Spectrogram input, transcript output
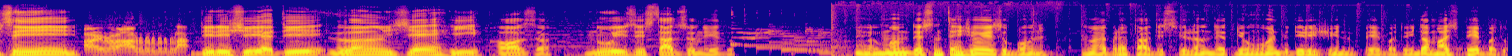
Sim. Dirigia de lingerie rosa nos Estados Unidos. É, um nome desse não tem juízo bom, né? Não é pra estar desfilando dentro de um ônibus dirigindo, bêbado, ainda mais bêbado.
